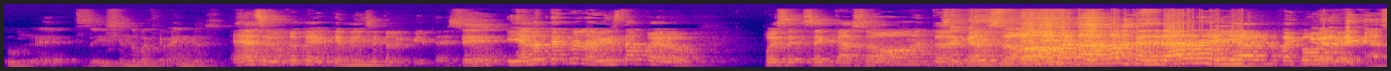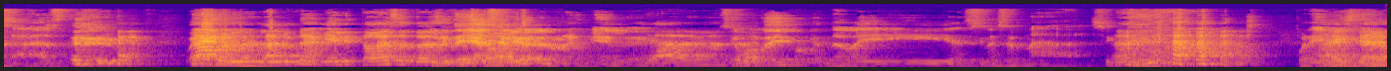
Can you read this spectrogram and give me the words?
uh, eh, te estoy diciendo para que vengas. Es el segundo que, que me dice que lo invites. ¿Sí? Y ya lo tengo en la vista, pero pues se, se casó, entonces Se casó. ya le iba a tirar la pedrada y ya fue como Pero que... te casaste. No, pues Bueno, la, la luna de miel y todo eso, entonces ahorita ya salió la luna de miel, ¿eh? Ya Según me dijo que andaba ahí sin hacer nada. Así que por ahí me está,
